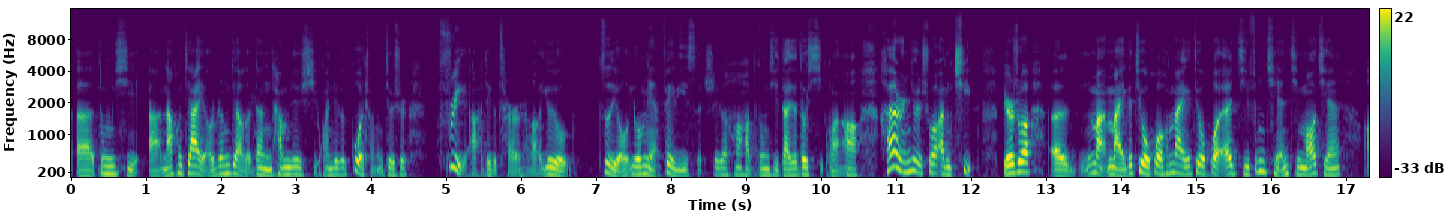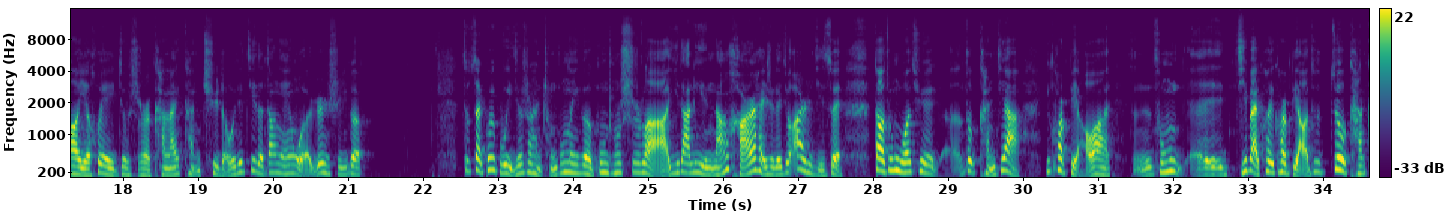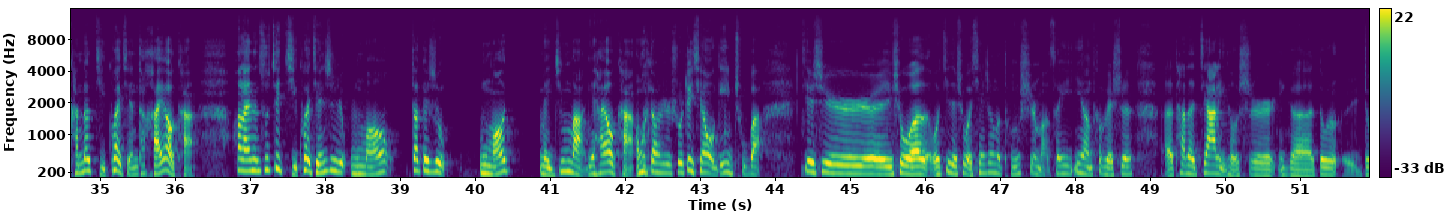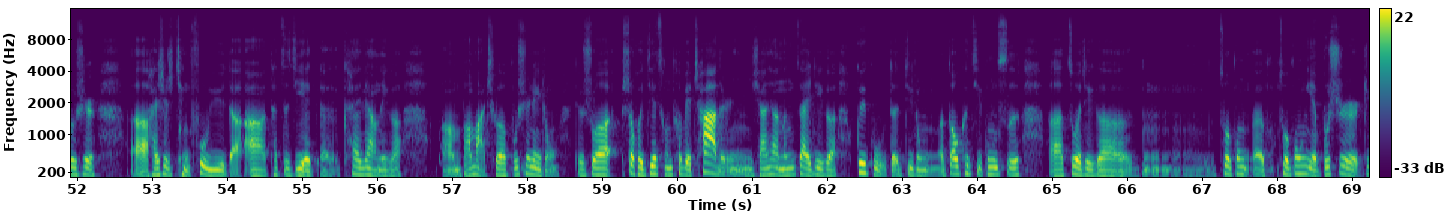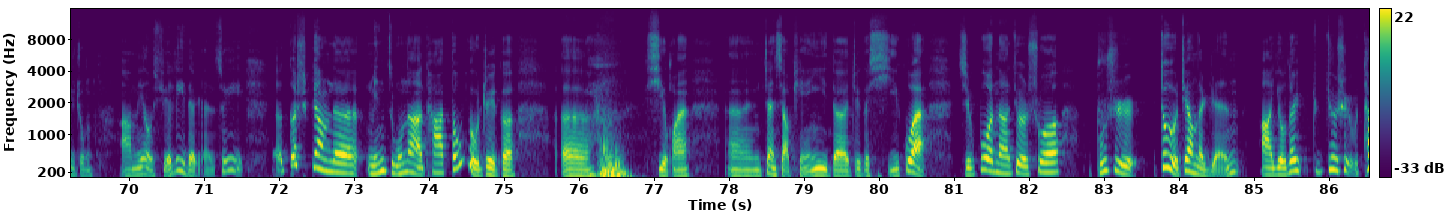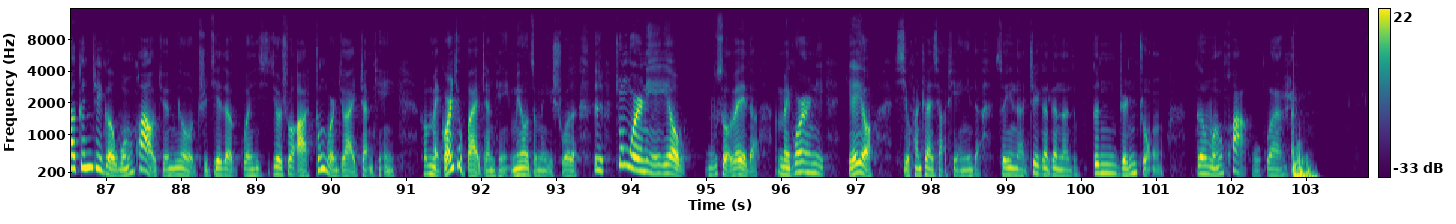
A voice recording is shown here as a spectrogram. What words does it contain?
呃，东西啊，拿回家也要扔掉的，但他们就喜欢这个过程，就是 free 啊这个词儿啊，又有自由又有免费的意思，是一个很好的东西，大家都喜欢啊。还有人就是说 I'm cheap，比如说呃买买一个旧货和卖一个旧货，哎几分钱几毛钱哦，也会就是砍来砍去的。我就记得当年我认识一个。就在硅谷已经是很成功的一个工程师了啊！意大利男孩还是个，就二十几岁，到中国去呃都砍价，一块表啊，从呃几百块一块表，就最后砍砍到几块钱，他还要砍。后来呢说这几块钱是五毛，大概是五毛美金吧，你还要砍？我当时说这钱我给你出吧。就是是我，我记得是我先生的同事嘛，所以印象特别深。呃，他的家里头是那个都都是，呃，还是挺富裕的啊。他自己也呃开辆那个嗯宝马车，不是那种就是说社会阶层特别差的人。你想想，能在这个硅谷的这种高科技公司呃做这个嗯做工呃做工，也不是这种。啊，没有学历的人，所以，呃，各式各样的民族呢，他都有这个，呃，喜欢，嗯，占小便宜的这个习惯。只不过呢，就是说，不是都有这样的人啊。有的就就是他跟这个文化，我觉得没有直接的关系。就是说啊，中国人就爱占便宜，说美国人就不爱占便宜，没有这么一说的。就是中国人里也有。无所谓的，美国人里也有喜欢占小便宜的，所以呢，这个呢跟人种、跟文化无关。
